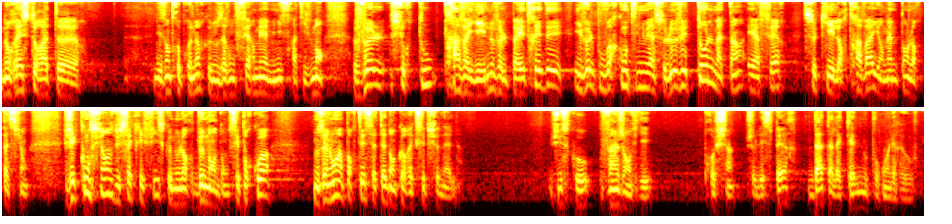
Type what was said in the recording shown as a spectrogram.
nos restaurateurs, les entrepreneurs que nous avons fermés administrativement, veulent surtout travailler. Ils ne veulent pas être aidés. Ils veulent pouvoir continuer à se lever tôt le matin et à faire ce qui est leur travail et en même temps leur passion. J'ai conscience du sacrifice que nous leur demandons. C'est pourquoi nous allons apporter cette aide encore exceptionnelle jusqu'au 20 janvier prochain, je l'espère, date à laquelle nous pourrons les réouvrir.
